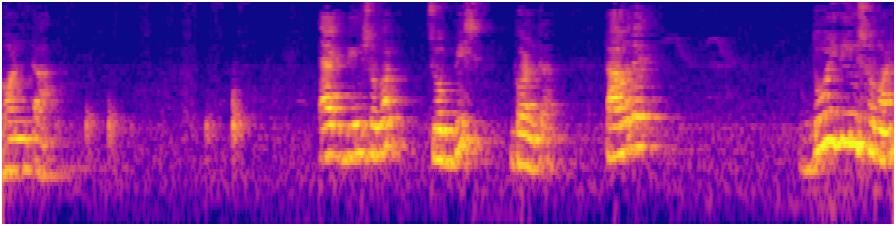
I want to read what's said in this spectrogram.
ঘণ্টা। একদিন সমান চব্বিশ ঘণ্টা। তাহলে দুই দিন সমান,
